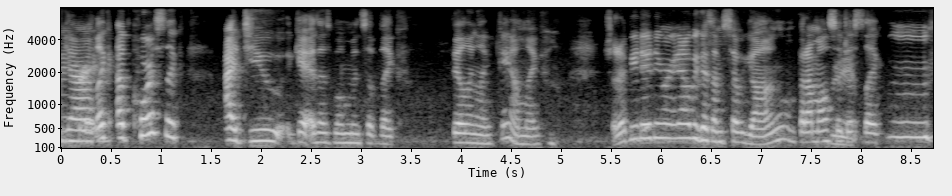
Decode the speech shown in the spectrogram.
yeah, like of course, like I do get in those moments of like feeling like, damn, like should I be dating right now because I'm so young? But I'm also Right. just like, mm,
